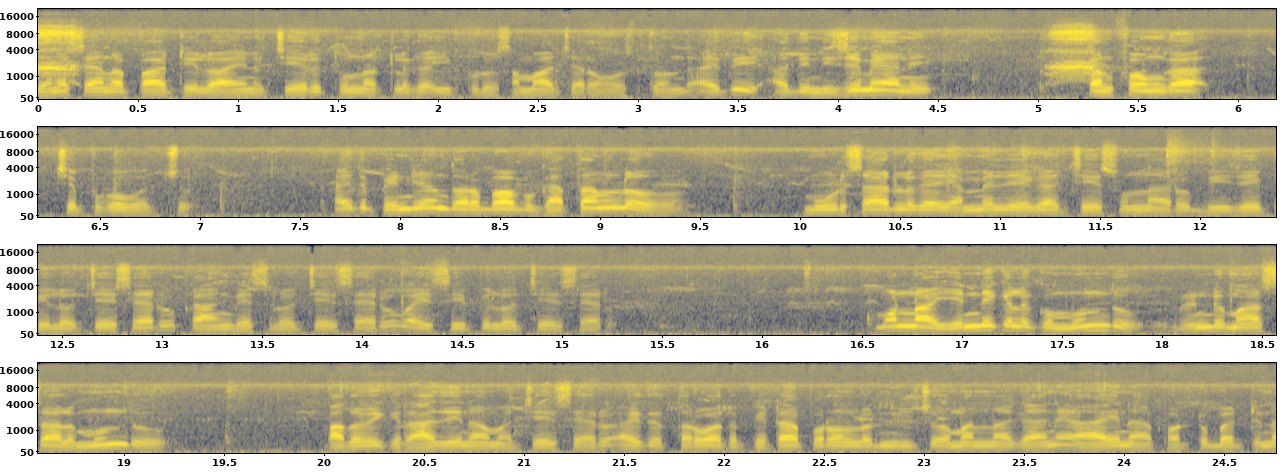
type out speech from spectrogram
జనసేన పార్టీలో ఆయన చేరుతున్నట్లుగా ఇప్పుడు సమాచారం వస్తుంది. అయితే అది నిజమే అని కన్ఫర్మ్గా చెప్పుకోవచ్చు. అయితే పెండియం దొరబాబు గతంలో మూడు సార్లుగా ఎమ్మెల్యేగా చేసున్నారు. బీజేపీలో చేశారు కాంగ్రెస్లో చేశారు వైసీపీలో చేశారు. మొన్న ఎన్నికలకు ముందు రెండు మాసాల ముందు పదవికి రాజీనామా చేశారు. అయితే తర్వాత పిఠాపురంలో నిల్చోమన్నా కానీ ఆయన పట్టుబట్టిన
